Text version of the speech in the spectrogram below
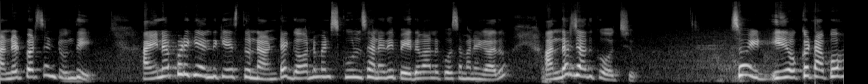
హండ్రెడ్ పర్సెంట్ ఉంది. అయినప్పటికీ ఎందుకు వేస్తున్నా అంటే గవర్నమెంట్ స్కూల్స్ అనేది పేదవాళ్ళ కోసమనే కాదు అందరు చదువుకోవచ్చు. సో ఈ ఒక్కటి అపోహ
